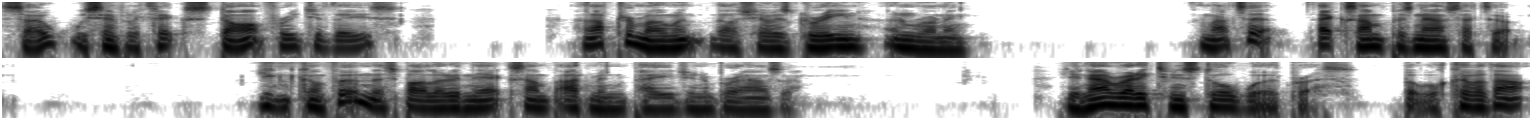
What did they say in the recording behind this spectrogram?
So we simply click Start for each of these, and after a moment they'll show as green and running. And that's it, XAMPP is now set up. You can confirm this by loading the XAMPP admin page in a browser. You're now ready to install WordPress, but we'll cover that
